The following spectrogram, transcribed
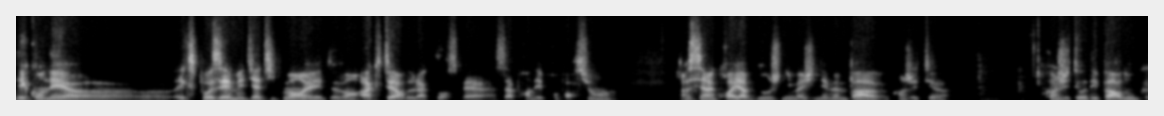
dès qu'on est euh, exposé médiatiquement et devant acteurs de la course, ben, ça prend des proportions assez incroyables dont je n'imaginais même pas euh, quand j'étais euh, quand j'étais au départ. Donc,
